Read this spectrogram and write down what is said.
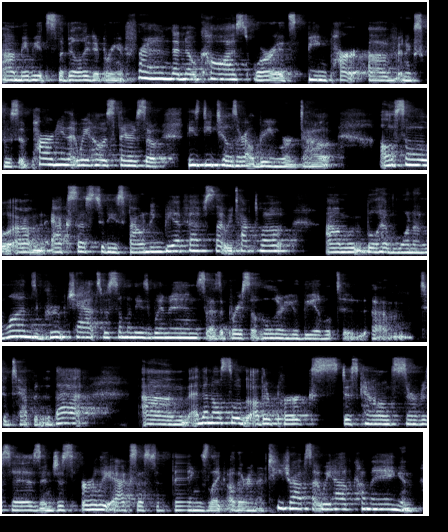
Um, maybe it's the ability to bring a friend at no cost, or it's being part of an exclusive party that we host there. So these details are all being worked out. Also, um, access to these founding BFFs that we talked about. Um, we'll have one-on-ones, group chats with some of these women. So as a bracelet holder, you'll be able to um, to tap into that. Um, and then also the other perks, discounts, services, and just early access to things like other NFT drops that we have coming. And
